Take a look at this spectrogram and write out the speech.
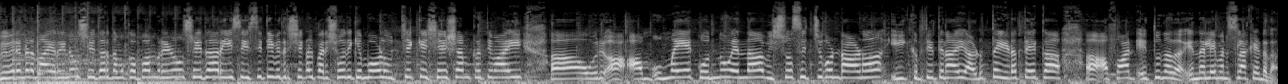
വിവരങ്ങളുമായി റിനു ശ്രീധർ നമുക്കൊപ്പം. റിനു ശ്രീധർ ഈ സി സി ടി വി ദൃശ്യങ്ങൾ പരിശോധിക്കുമ്പോൾ ഉച്ചയ്ക്ക് ശേഷം കൃത്യമായി ഒരു ഉമ്മയെ കൊന്നു എന്ന് വിശ്വസിച്ചുകൊണ്ടാണ് ഈ കൃത്യത്തിനായി അടുത്ത ഇടത്തേക്ക് അഫാൻ എത്തുന്നത് എന്നല്ലേ മനസ്സിലാക്കേണ്ടത്?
